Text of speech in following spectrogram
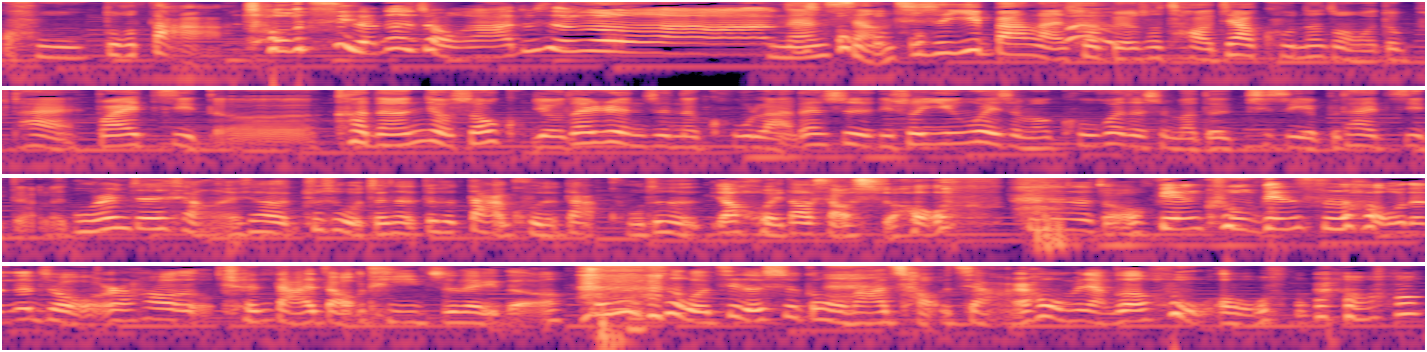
哭多大？抽泣的那种啊，就是呃啊，难想。其其实一般来说，比如说。吵架哭那种我都不太不爱记得，可能有时候有在认真的哭啦，但是你说因为什么哭或者什么的，其实也不太记得了。我认真想了一下，就是我真的就是大哭的大哭，真的要回到小时候，就是那种边哭边嘶吼的那种，然后拳打脚踢之类的。那次我记得是跟我妈吵架，然后我们两个互殴，然后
